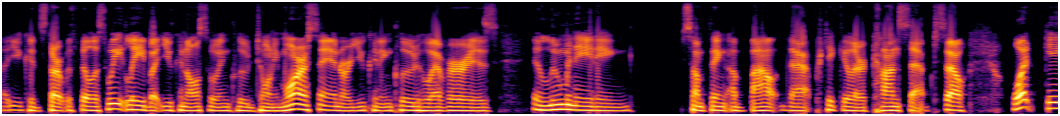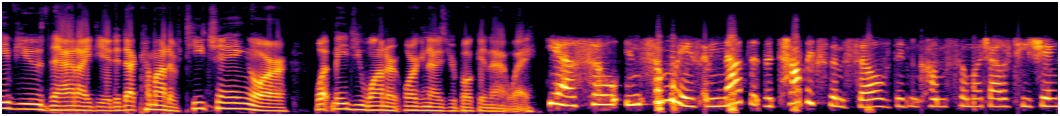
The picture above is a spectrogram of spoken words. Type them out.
you could start with Phillis Wheatley but you can also include Toni Morrison or you can include whoever is illuminating something about that particular concept. So what gave you that idea? Did that come out of teaching or what made you want to organize your book in that way? Yeah, so in some ways, I mean, not that the topics themselves didn't come so much out of teaching,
